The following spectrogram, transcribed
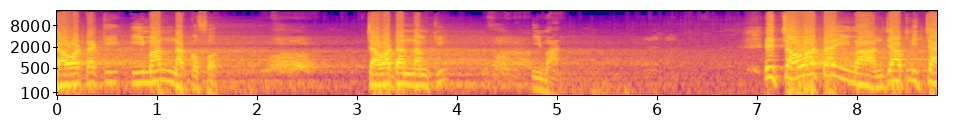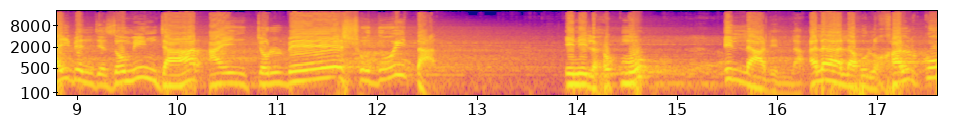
চাওয়াটা কি ইমান না কফর? চাওয়াটার নাম কি? ইমান এই চাওয়াটা ইমান যে আপনি চাইবেন যে জমিন যার আইন চলবে, শুধুই তার। ইনিল হুকমু ইল্লা লিল্লাহ, আলা লাহুল খালকু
